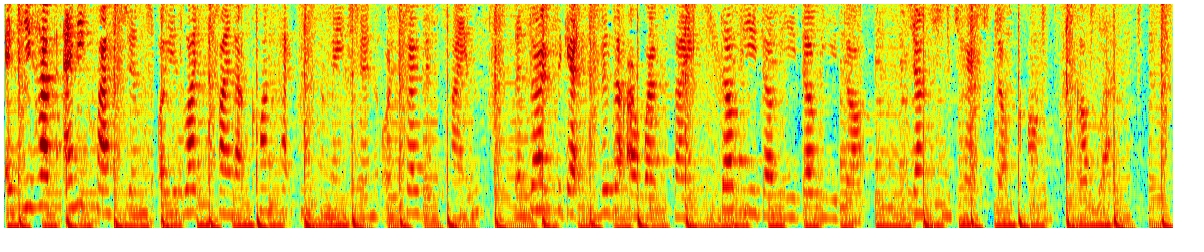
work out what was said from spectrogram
If you have any questions or you'd like to find out contact information or service times, then don't forget to visit our website www.thejunctionchurch.com. God bless.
